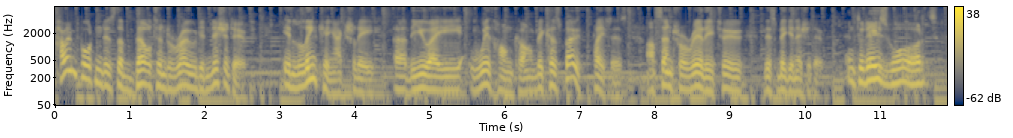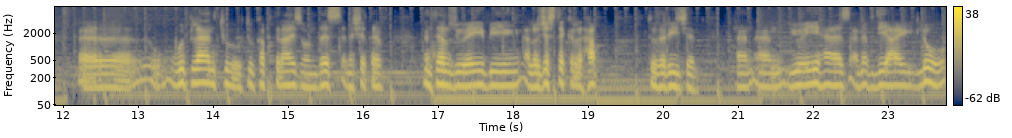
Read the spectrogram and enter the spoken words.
How important is the Belt and Road Initiative in linking actually uh, the UAE with Hong Kong? Because both places are central really to this big initiative. In today's world, uh, we plan to, to capitalize on this initiative in terms of UAE being a logistical hub to the region. And, and UAE has an FDI law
